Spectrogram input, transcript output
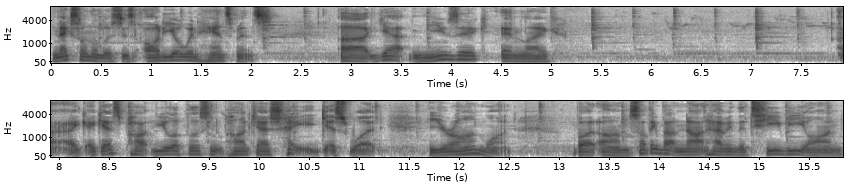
Next on the list is audio enhancements. Uh, yeah, music and like I, I guess po- you love listening to podcasts. Hey, guess what? You're on one. But um, something about not having the TV on,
